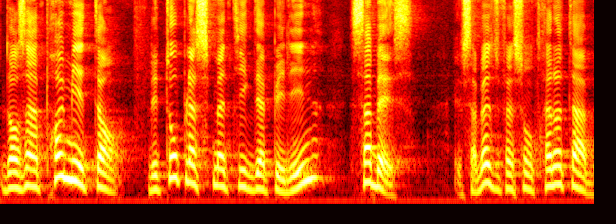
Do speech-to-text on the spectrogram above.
dans un premier temps, les taux plasmatiques d'apéline s'abaissent. Et ça baisse de façon très notable.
